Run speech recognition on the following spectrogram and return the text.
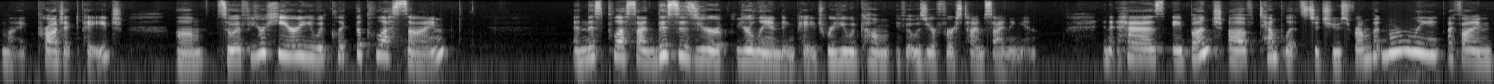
my project page. Um, so if you're here, you would click the plus sign. And this plus sign, this is your, your landing page where you would come if it was your first time signing in. And it has a bunch of templates to choose from, but normally I find,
